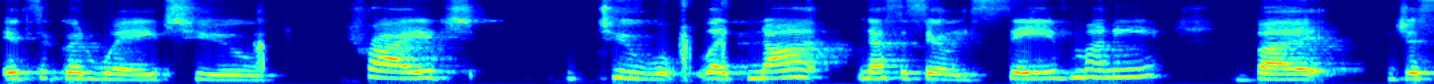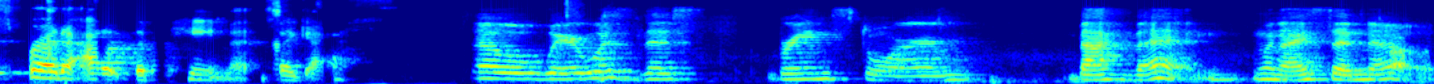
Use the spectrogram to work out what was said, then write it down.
it's a good way to try to, to like not necessarily save money, but just spread out the payments, I guess. So where was this brainstorm back then when I said no?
